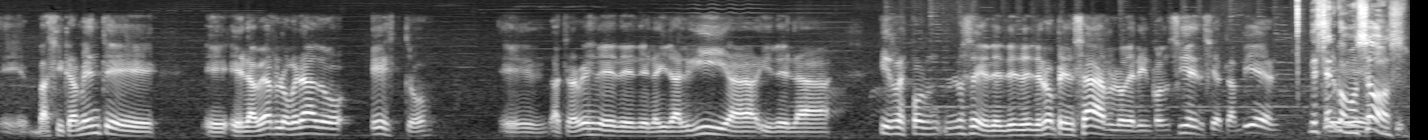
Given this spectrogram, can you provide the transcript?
eh, básicamente el haber logrado esto a través de, de- de la hidalguía y de la no sé, de, de- de no pensarlo, de la inconsciencia también. De ser como Eh, sos.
